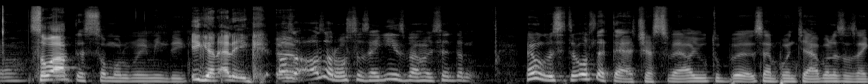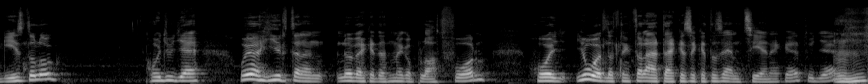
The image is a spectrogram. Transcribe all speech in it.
Ja. Szóval, Hát ez szomorú még mindig. igen, elég... Az a, az a rossz az egészben, hogy szerintem, megmondom őszintén, ott lett elcseszve a YouTube szempontjából ez az egész dolog, hogy ugye olyan hirtelen növekedett meg a platform, hogy jó ötletnek találták ezeket az MCN-eket, ugye? Uh-huh.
